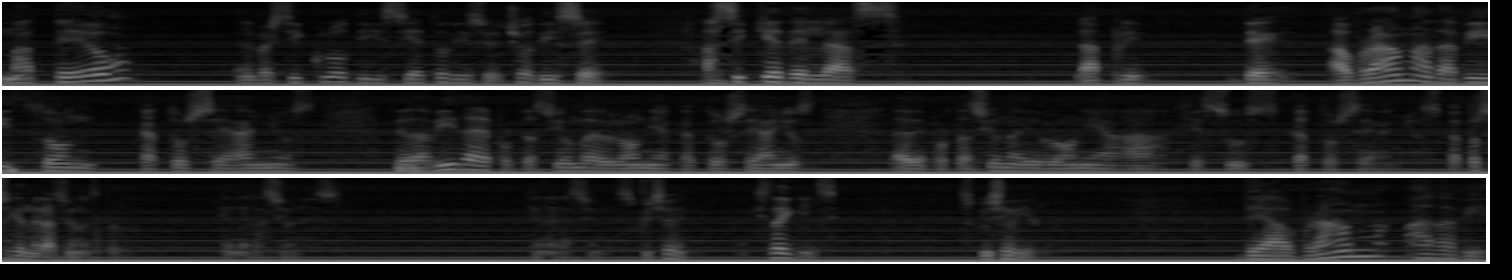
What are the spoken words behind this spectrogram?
Mateo, el versículo 17 18 dice, así que de las... de Abraham a David son 14 años, de David a deportación a Babilonia 14 años, la deportación a Babilonia a Jesús 14 años, 14 generaciones, perdón, generaciones Escucha bien, aquí está la iglesia. Escucha bien. De Abraham a David,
